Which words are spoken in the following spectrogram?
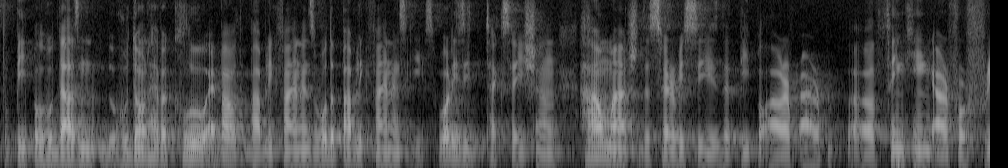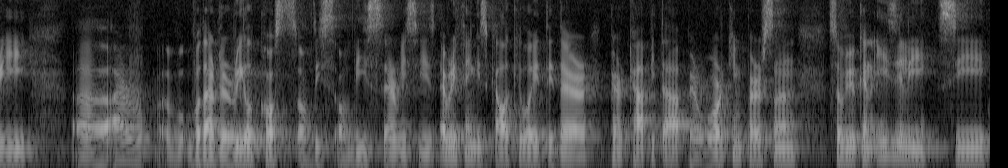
to people who, doesn't, who don't have a clue about the public finance, what the public finance is. What is it, taxation, how much the services that people are, are uh, thinking are for free, uh, are, what are the real costs of, this, of these services. Everything is calculated there per capita, per working person, so you can easily see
